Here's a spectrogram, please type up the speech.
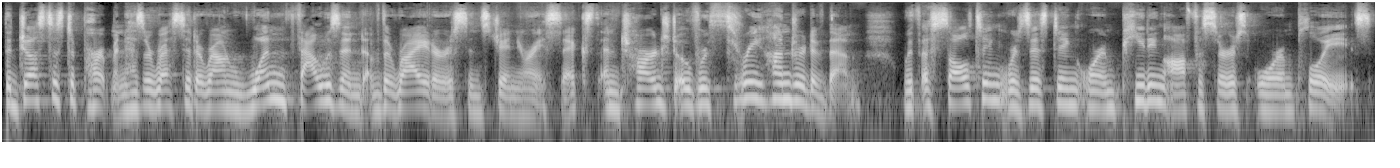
The Justice Department has arrested around 1,000 of the rioters since January 6th and charged over 300 of them with assaulting, resisting, or impeding officers or employees.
